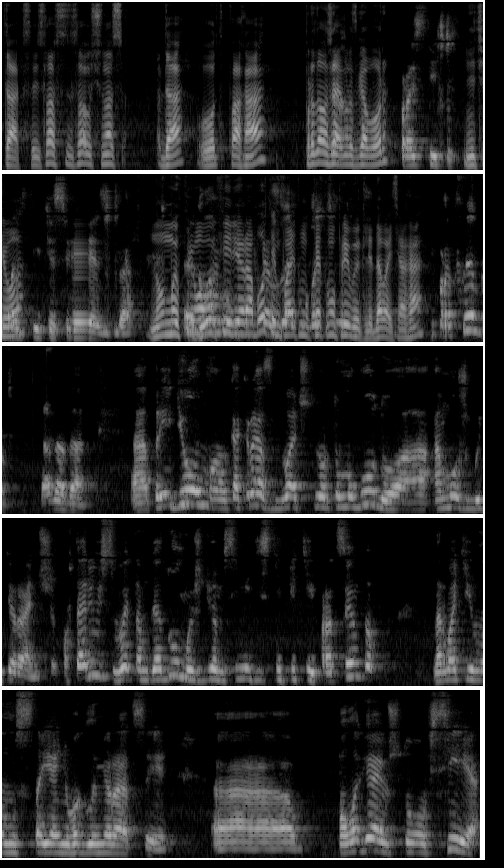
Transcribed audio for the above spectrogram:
так, Станислав Станиславович у нас... Да, вот, ага. Продолжаем да. разговор. Простите. Ничего? Простите, связь, да. Ну, мы в прямом эфире работаем, поэтому к этому привыкли. Давайте, ага. Процентов, да-да-да. А, придем э, как раз к 2024 году, а, а может быть и раньше. Повторюсь, в этом году мы ждем 75% нормативному состоянию в агломерации. А, полагаю, что все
